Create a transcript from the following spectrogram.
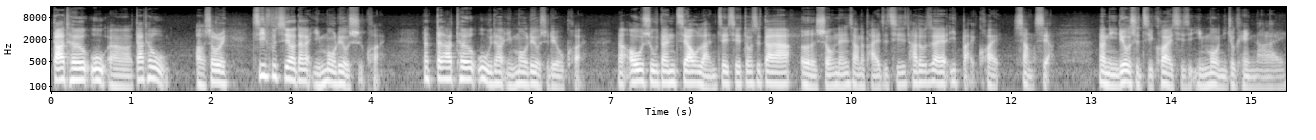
达特雾呃达特雾哦，sorry，肌肤之钥大概一墨六十块，那达特雾大概一墨六十六块，那欧舒丹、娇兰这些都是大家耳熟能详的牌子，其实它都是在一百块上下，那你六十几块，其实一墨你就可以拿来，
